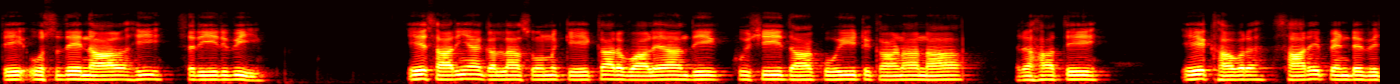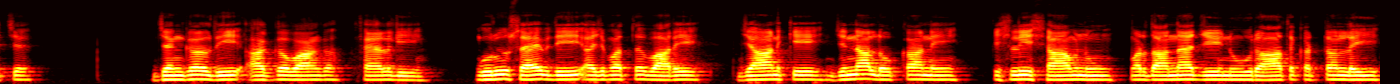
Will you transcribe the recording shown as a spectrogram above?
ਤੇ ਉਸ ਦੇ ਨਾਲ ਹੀ ਸਰੀਰ ਵੀ। ਇਹ ਸਾਰੀਆਂ ਗੱਲਾਂ ਸੁਣ ਕੇ ਘਰ ਵਾਲਿਆਂ ਦੀ ਖੁਸ਼ੀ ਦਾ ਕੋਈ ਟਿਕਾਣਾ ਨਾ ਰਿਹਾ ਤੇ ਇਹ ਖਬਰ ਸਾਰੇ ਪਿੰਡ ਵਿੱਚ ਜੰਗਲ ਦੀ ਅੱਗ ਵਾਂਗ ਫੈਲ ਗਈ। ਗੁਰੂ ਸਾਹਿਬ ਦੀ ਅਜ਼ਮਤ ਬਾਰੇ ਜਾਣ ਕੇ ਜਿਨ੍ਹਾਂ ਲੋਕਾਂ ਨੇ ਪਿਛਲੀ ਸ਼ਾਮ ਨੂੰ ਮਰਦਾਨਾ ਜੀ ਨੂੰ ਰਾਤ ਕੱਟਣ ਲਈ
